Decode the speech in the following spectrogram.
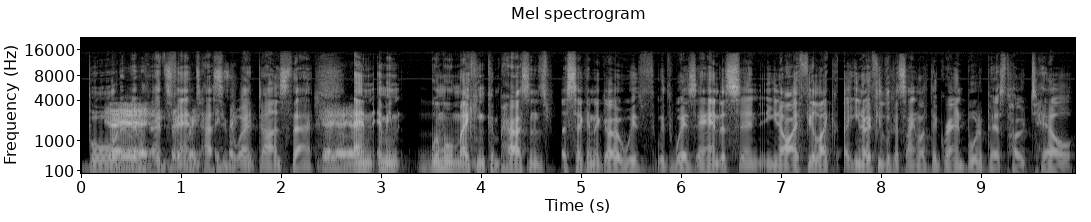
board, yeah, and everything. Yeah, it's exactly. fantastic exactly. the way it does that. Yeah, yeah, yeah. And I mean, when we were making comparisons a second ago with with Wes Anderson, you know, I feel like you know if you look at something like the Grand Budapest Hotel,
